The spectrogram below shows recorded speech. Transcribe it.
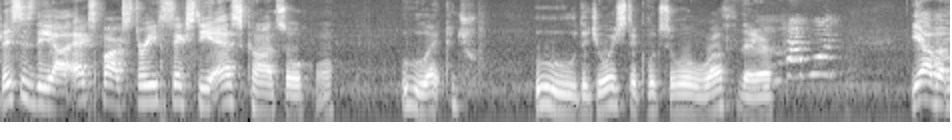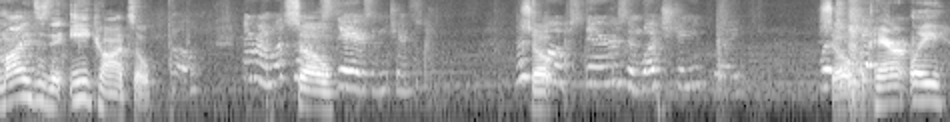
This is the uh, Xbox 360 S console. Well, ooh, that control. Ooh, the joystick looks a little rough there. you have one? Yeah, but mine's is an E console. Oh. Ron, let's So- go upstairs and just. Let's So- go upstairs and watch Jenny play. But So let me get- apparently,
